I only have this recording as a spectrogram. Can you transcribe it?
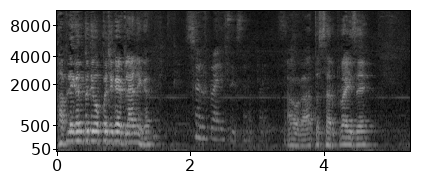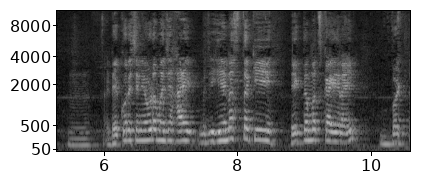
आपले गणपती बाप्पाचे काय प्लॅन आहे का? सरप्राईज आहे सरप्राईज हा बघा आता सरप्राईज आहे. डेकोरेशन एवढं म्हणजे हाय म्हणजे हे नसतं की एकदमच काही राहील बट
